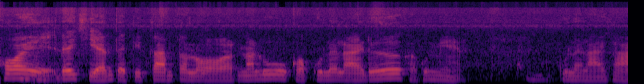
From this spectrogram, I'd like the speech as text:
ค่อยได้เขียนแต่ติดตามตลอดนะลูกขอบคุณหลาย ๆ เด้อค่ะคุณแม่ขอบคุณหลาย ๆ ค่ะ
